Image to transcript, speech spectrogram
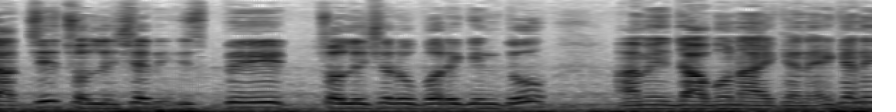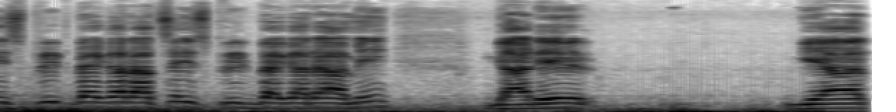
যাচ্ছি চল্লিশের স্পিড, চল্লিশের উপরে কিন্তু আমি যাব না এখানে। এখানে স্পিড ব্রেকার আছে, স্পিড ব্রেকারে আমি গাড়ির গিয়ার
